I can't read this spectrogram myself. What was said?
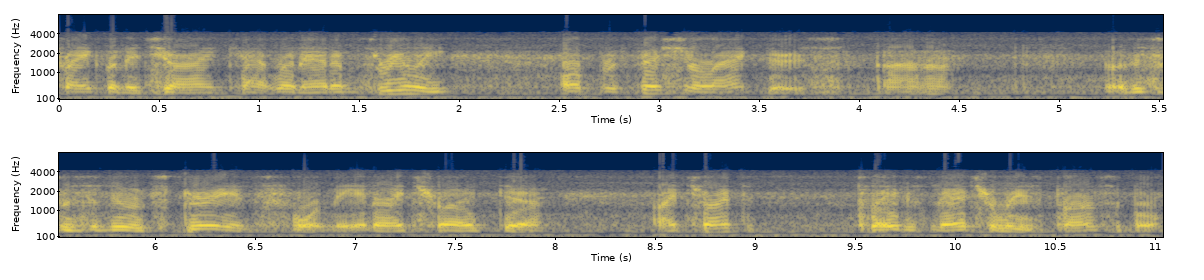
Franklyn Ajaye and Catlin Adams really are professional actors. Uh, so this was a new experience for me, and I tried uh, I tried to play it as naturally as possible.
